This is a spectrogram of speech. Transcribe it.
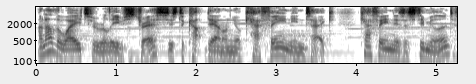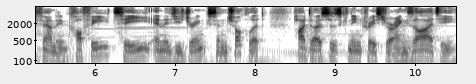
Another way to relieve stress is to cut down on your caffeine intake. Caffeine is a stimulant found in coffee, tea, energy drinks and chocolate. High doses can increase your anxiety,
